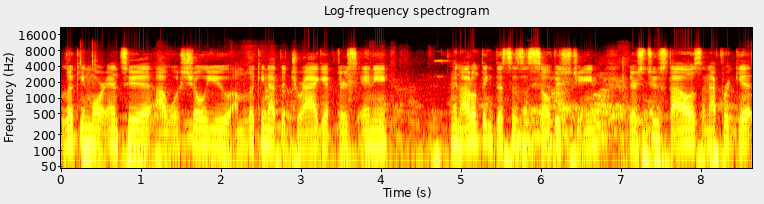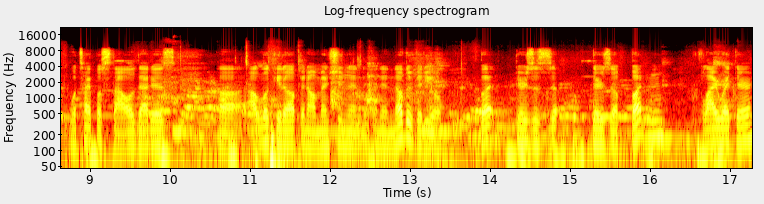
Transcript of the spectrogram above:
looking more into it i will show you i'm looking at the drag if there's any and i don't think this is a selvage jean there's two styles and i forget what type of style that is uh, i'll look it up and i'll mention in, in another video but there's a there's a button fly right there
